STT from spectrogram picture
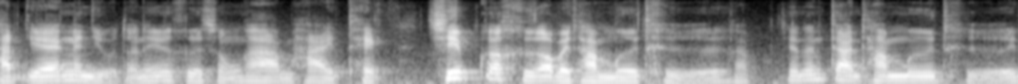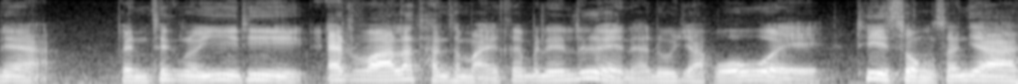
ขัดแย้งกันอยู่ตอนนี้ก็คือสงครามไฮเทคชิปก็คือเอาไปทำมือถือครับฉะนั้นการทำมือถือเนี่ยเป็นเทคโนโลยีที่แอดวานซ์และทันสมัยขึ้นไปเรื่อยๆนะดูจากหัวเว่ยที่ส่งสัญญาณ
